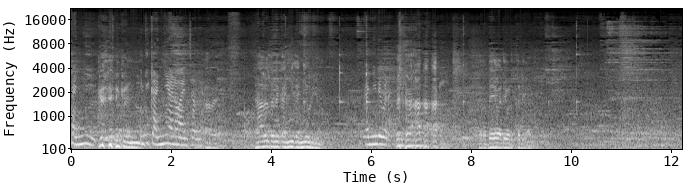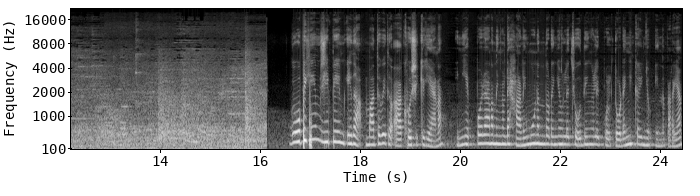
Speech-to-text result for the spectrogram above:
കഞ്ഞി. കഞ്ഞി. എനിക്ക് കഞ്ഞിയാണ് വാങ്ങിച്ചത്. അതെ. രാവിലെ തന്നെ കഞ്ഞി കഞ്ഞി കുടിക്കുന്നു കഞ്ഞിന്റെ കൂടെ. വെറുതെ വടി കൊടുത്തടിയാണ്. ഗോപികയും ജിപിയും ഇതാ മധുവിധ ആഘോഷിക്കുകയാണ്. ഇനി എപ്പോഴാണ് നിങ്ങളുടെ ഹണിമൂൺ എന്ന് തുടങ്ങിയുള്ള ചോദ്യങ്ങൾ ഇപ്പോൾ തുടങ്ങിക്കഴിഞ്ഞു എന്ന് പറയാം.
